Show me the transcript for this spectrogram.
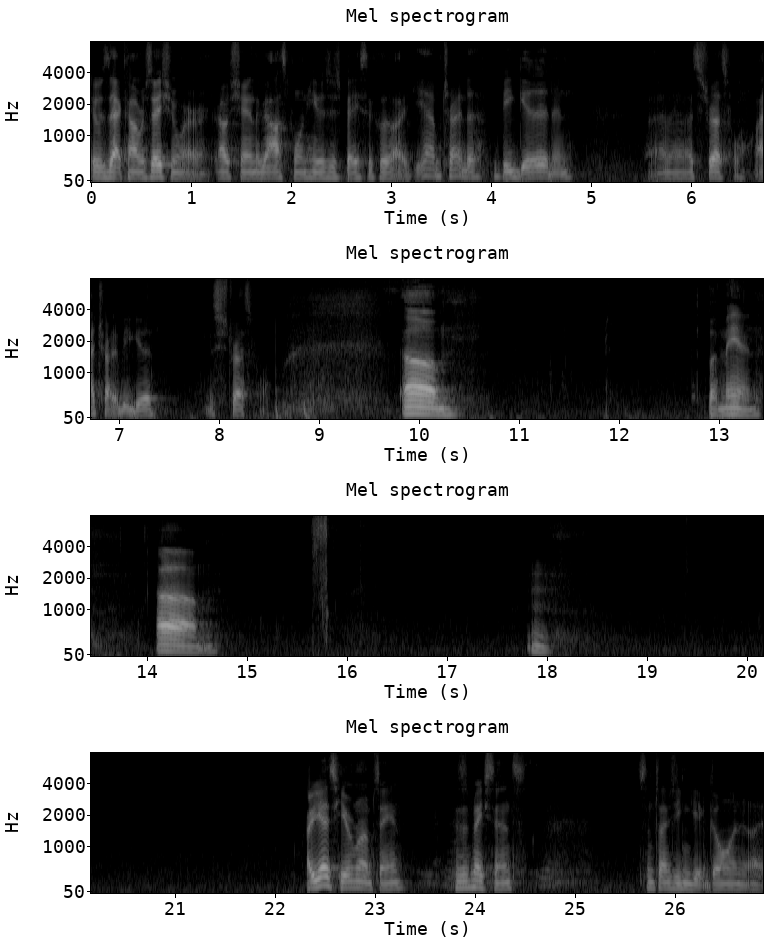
it was that conversation where I was sharing the gospel and he was just basically like, "Yeah, I'm trying to be good and I mean that's stressful. I try to be good. It's stressful." Um, but man, um, mm. are you guys hearing what I'm saying? Does this make sense? Sometimes you can get going, and I,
